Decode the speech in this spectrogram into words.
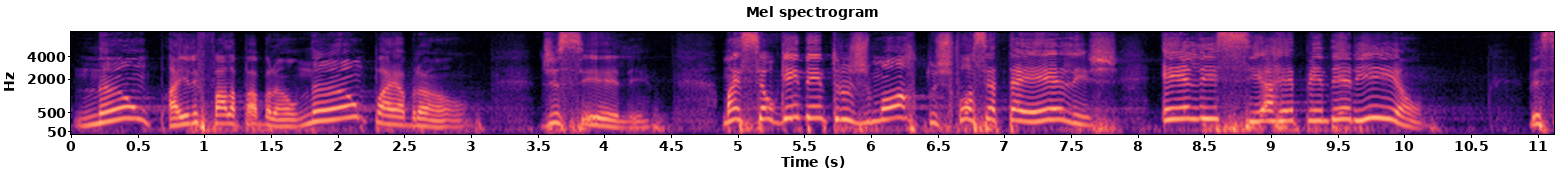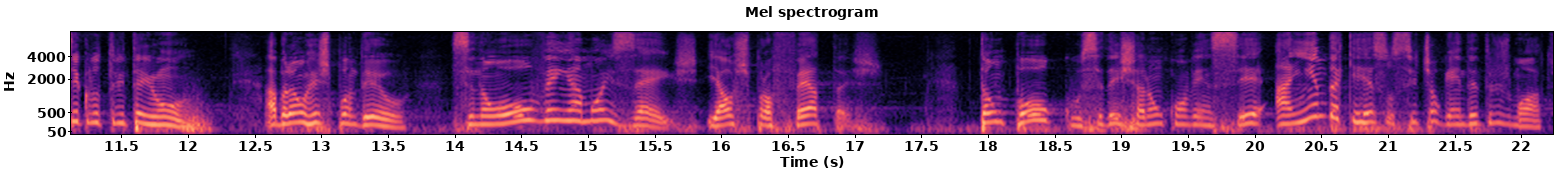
Não, aí ele fala para Abraão: Não, pai Abraão, disse ele, mas se alguém dentre os mortos fosse até eles, eles se arrependeriam. Versículo 31. Abraão respondeu: Se não ouvem a Moisés e aos profetas, tampouco se deixarão convencer, ainda que ressuscite alguém dentre os mortos.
